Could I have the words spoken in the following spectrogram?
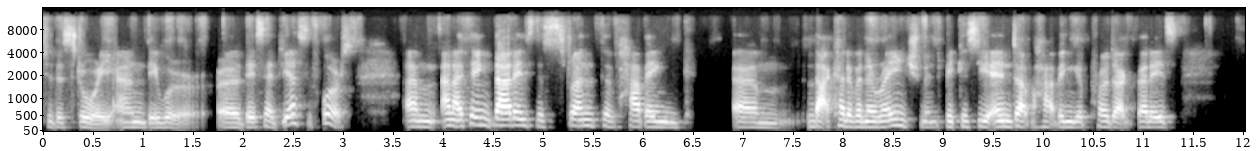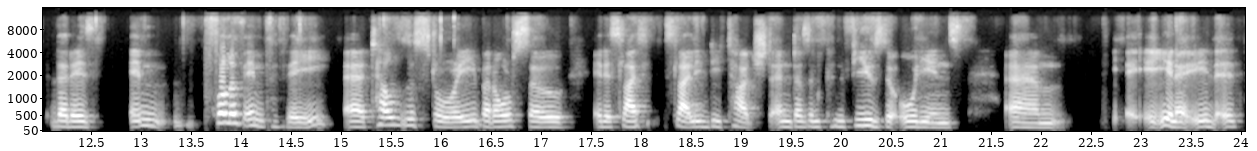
to the story?" And they were uh, they said yes, of course. Um, and I think that is the strength of having um, that kind of an arrangement because you end up having a product that is that is in, full of empathy, uh, tells the story, but also it is slightly, slightly detached and doesn't confuse the audience. Um, you know, it, it,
